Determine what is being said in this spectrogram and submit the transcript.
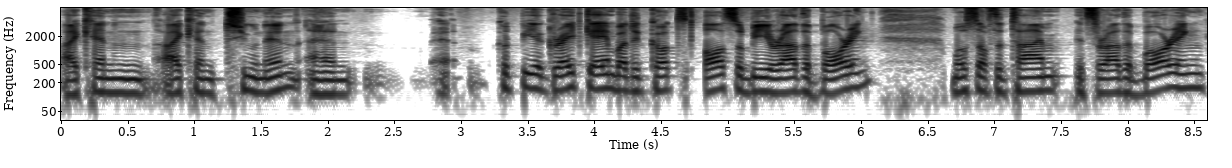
I can I can tune in and uh, could be a great game, but it could also be rather boring most of the time it's rather boring.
